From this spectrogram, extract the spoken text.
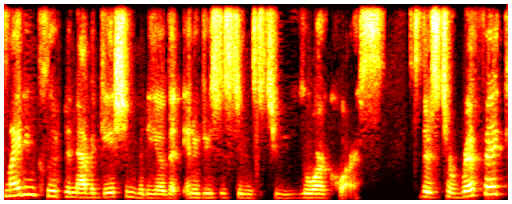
might include a navigation video that introduces students to your course. So there's terrific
